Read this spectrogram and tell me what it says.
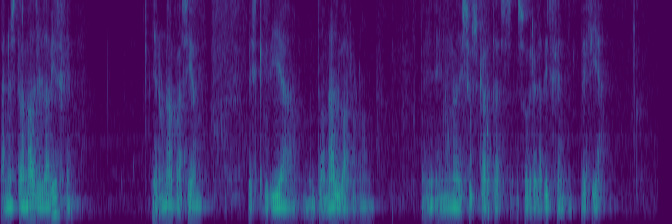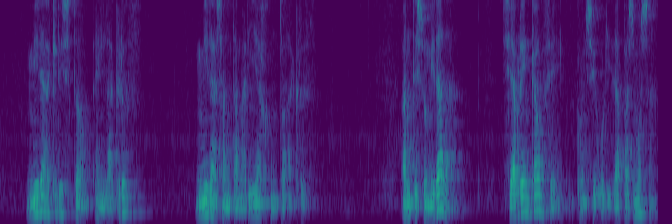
a nuestra Madre la Virgen. En una ocasión escribía don Álvaro, en una de sus cartas sobre la Virgen, decía, mira a Cristo en la cruz, mira a Santa María junto a la cruz. Ante su mirada se abre en cauce con seguridad pasmosa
